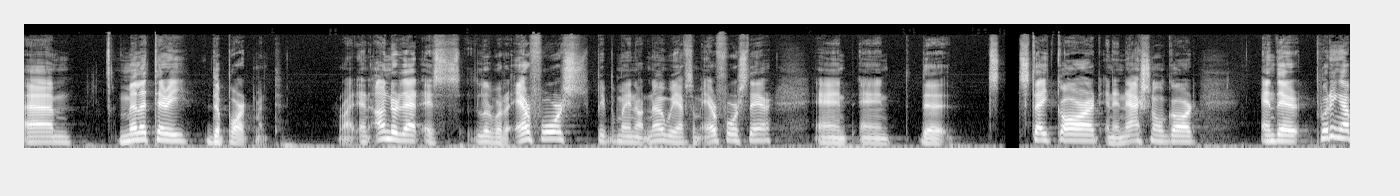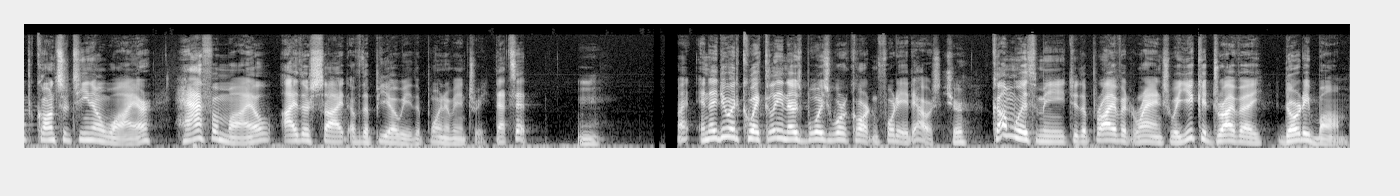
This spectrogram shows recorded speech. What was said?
um, Military Department, right? And under that is a little bit of Air Force. People may not know we have some Air Force there, and and the State Guard and a National Guard, and they're putting up concertina wire half a mile either side of the POE, the point of entry. That's it. Mm. Right? And they do it quickly, and those boys work hard in 48 hours. Sure. Come with me to the private ranch where you could drive a dirty bomb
